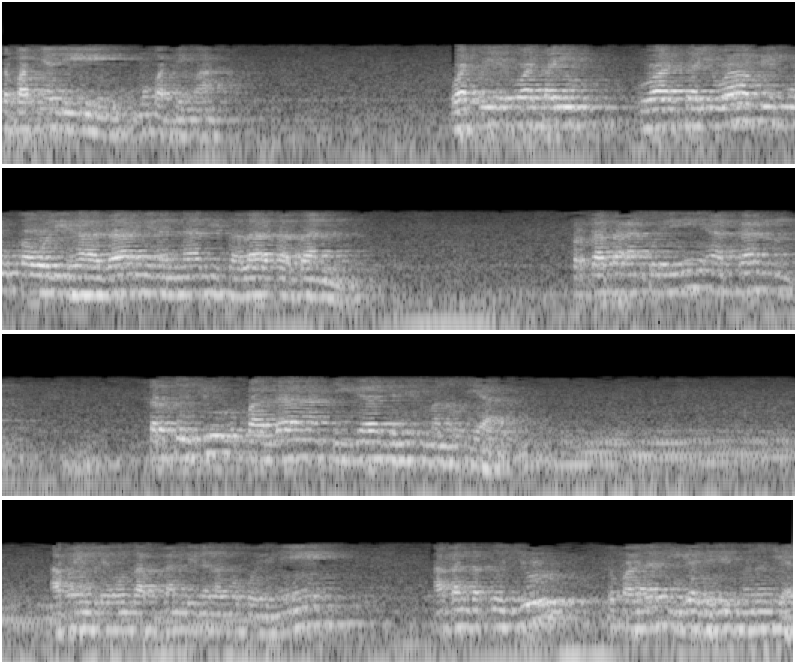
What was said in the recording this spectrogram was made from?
tepatnya di mukaddimah wa wa sayuwafiqu qawli hadha minan nasi salatatan perkataanku ini akan tertuju kepada tiga jenis manusia. Apa yang beliau ungkapkan di dalam buku ini akan tertuju kepada tiga jenis manusia.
